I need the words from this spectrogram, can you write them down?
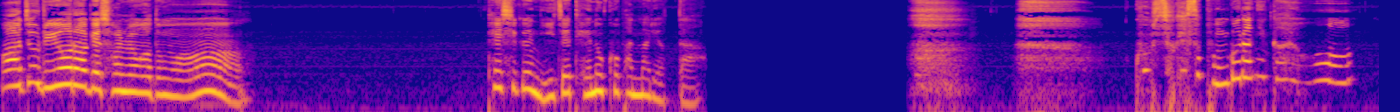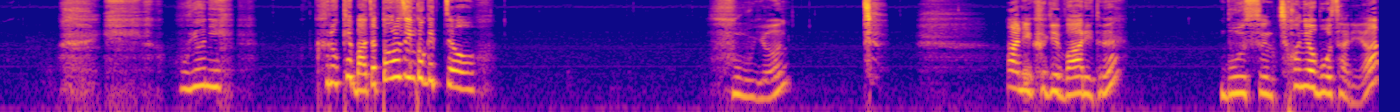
아주 리얼하게 설명하더만. 태식은 이제 대놓고 반말이었다. 꿈속에서 본 거라니까요. 우연히 그렇게 맞아 떨어진 거겠죠. 우연? 아니 그게 말이 돼? 무슨 처녀보살이야?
